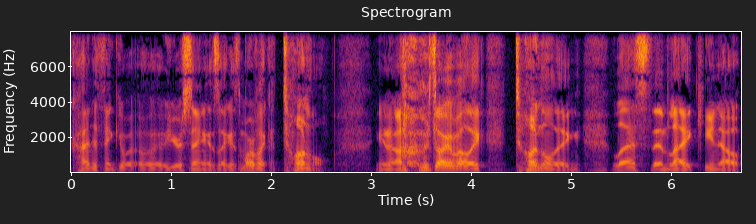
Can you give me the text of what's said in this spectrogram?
kind of think what you're saying is like it's more of like a tunnel. You know, we're talking about like tunneling less than like you know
